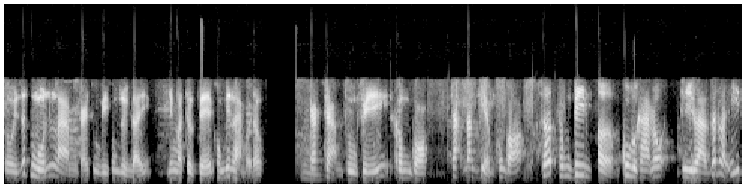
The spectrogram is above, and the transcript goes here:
Tôi rất muốn làm cái thu phí không dừng đấy, nhưng mà thực tế không biết làm ở đâu. Ừ. Các trạm thu phí không có, trạm đăng kiểm không có, search thông tin ở khu vực Hà Nội thì là rất là ít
